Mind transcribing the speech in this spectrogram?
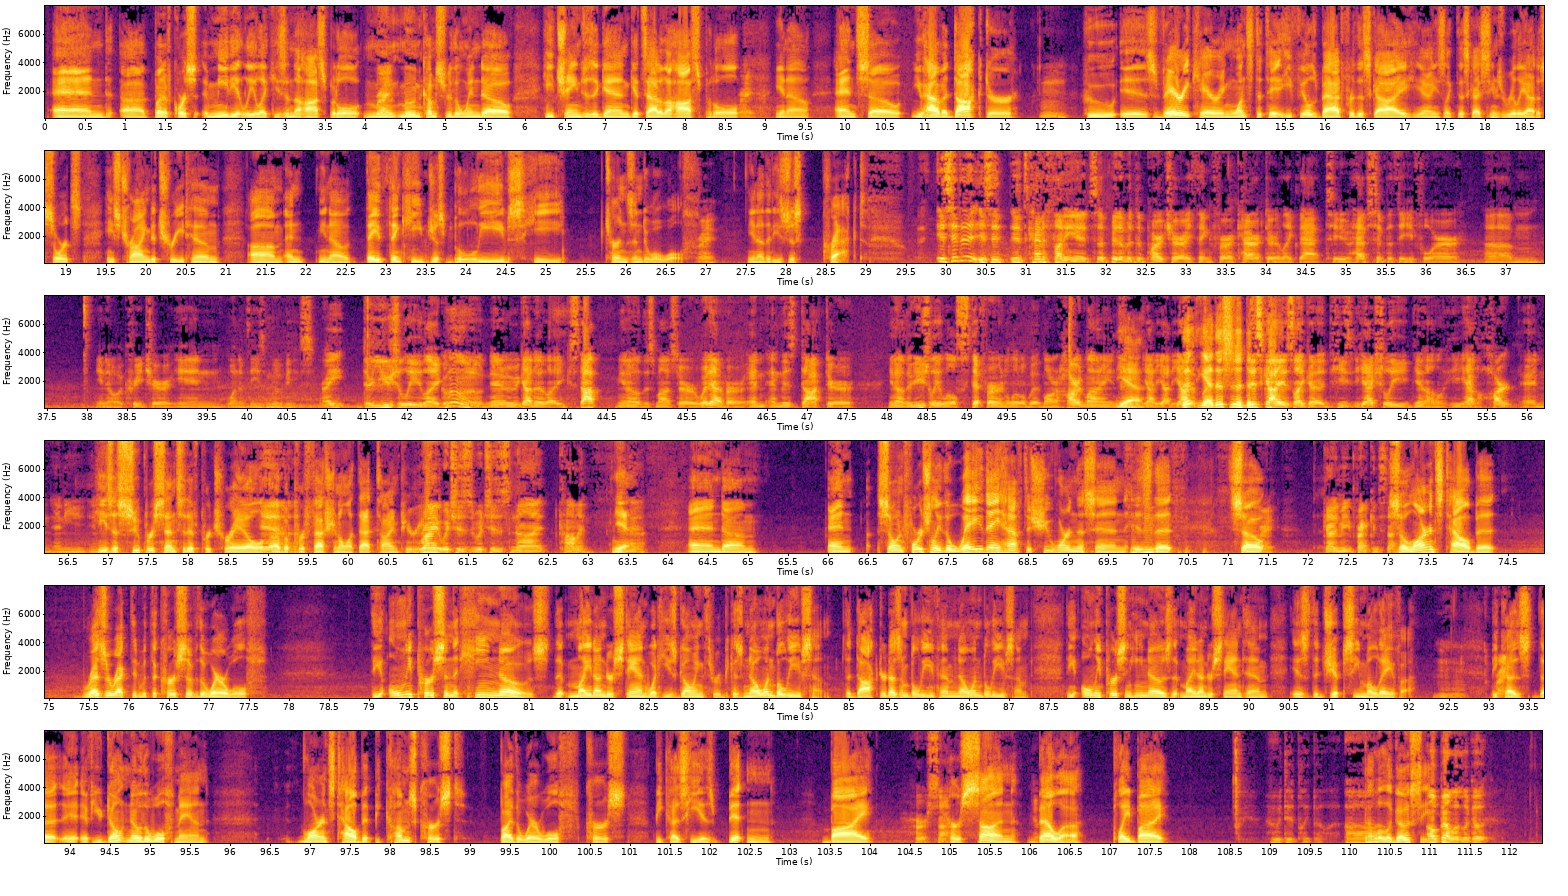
and uh, but of course immediately like he's in the hospital moon Right. moon comes through the window he changes again gets out of the hospital Right. you know and so you have a doctor Hmm. who is very caring wants to take he feels bad for this guy you know he's like this guy seems really out of sorts he's trying to treat him um, and you know they think he just believes he turns into a wolf Right. you know that he's just cracked Is it? A, is it? It's kind of funny. It's a bit of a departure, I think, for a character like that to have sympathy for, um, you know, a creature in one of these movies, right? They're usually like, oh, no, we got to like stop, you know, this monster or whatever. And and this doctor, you know, they're usually a little stiffer and a little bit more hardline. Yeah. Yada yada yada. Th- yeah, this is a de- this guy is like a he's he actually you know he has a heart and and he and he's a super sensitive portrayal of a professional at that time period. right, which is which is not common. Yeah. And um and so unfortunately the way they have to shoehorn this in is that so Right. Got to meet Frankenstein. so Lawrence Talbot resurrected with the curse of the werewolf the only person that he knows that might understand what he's going through because no one believes him. The doctor doesn't believe him, no one believes him. The only person he knows that might understand him is the gypsy Maleva. Mm-hmm. Because the if you don't know the Wolfman, Lawrence Talbot becomes cursed by the werewolf curse because he is bitten by her son. her son Bela, played by Who did play Bela? Uh, Bela Lugosi. oh, Bela Lugosi.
